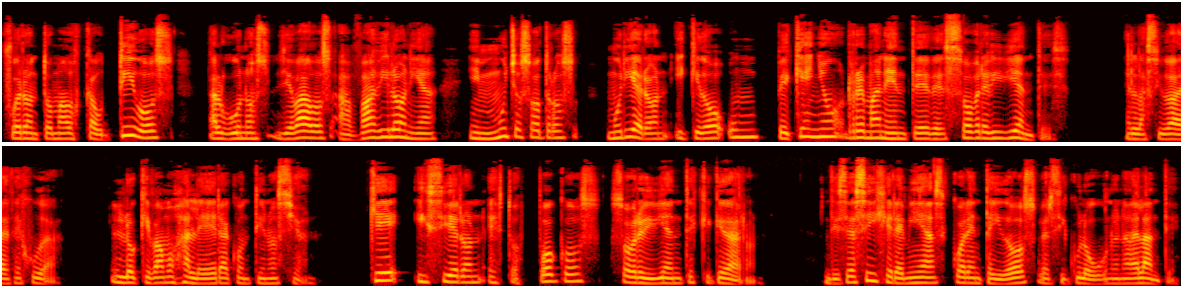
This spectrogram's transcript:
fueron tomados cautivos, algunos llevados a Babilonia y muchos otros murieron y quedó un pequeño remanente de sobrevivientes en las ciudades de Judá, lo que vamos a leer a continuación. ¿Qué hicieron estos pocos sobrevivientes que quedaron? Dice así Jeremías 42, versículo 1 en adelante.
